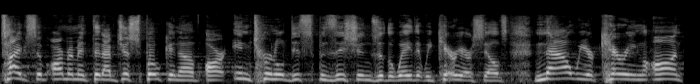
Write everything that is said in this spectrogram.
types of armament that I've just spoken of are internal dispositions of the way that we carry ourselves. Now we are carrying on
